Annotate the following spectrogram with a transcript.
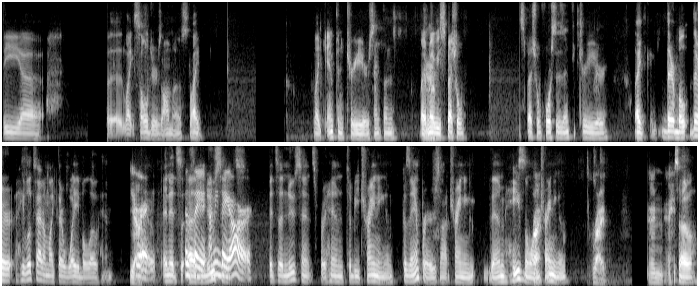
the uh, uh, like soldiers almost like like infantry or something, like Yeah. maybe special special forces infantry or like they're bel they're he looks at them like they're way below him, yeah, Right. and it's I, a say, I mean, they are. it's a nuisance for him to be training them because the emperor's not training them he's the one Right. training them right. And he- so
